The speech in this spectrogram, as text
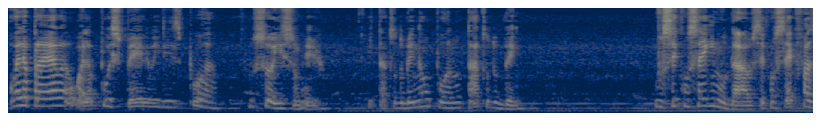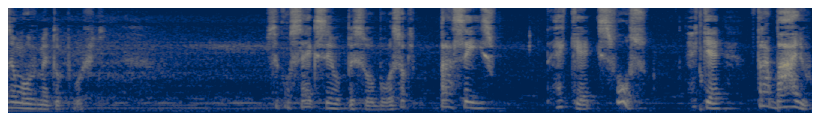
Olha para ela, olha pro espelho e diz, porra, eu sou isso mesmo. E tá tudo bem. Não, porra, não tá tudo bem. Você consegue mudar, você consegue fazer um movimento oposto. Você consegue ser uma pessoa boa, só que para ser isso requer esforço, requer trabalho.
